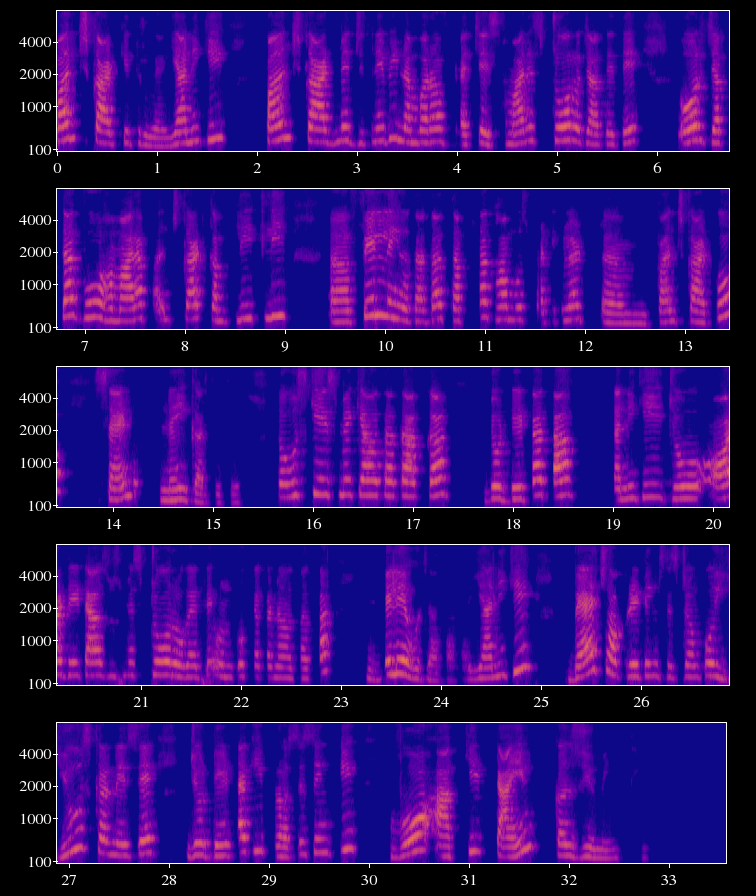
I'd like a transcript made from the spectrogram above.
punch card के through है. यानी कि punch card में जितने भी नंबर ऑफ़ बैचेस हमारे स्टोर हो जाते थे और जब तक वो हमारा पंच कार्ड कंप्लीटली फिल नहीं होता था तब तक हम उस पर्टिकुलर पंच कार्ड को सेंड नहीं करते थे. तो उस केस में क्या होता था आपका? जो डेटा था यानी कि जो और डेटा उसमें स्टोर हो गए थे, उनको क्या करना होता था? डिले हो जाता था। यानी कि बैच ऑपरेटिंग सिस्टम को यूज़ करने से जो डेटा की प्रोसेसिंग थी, वो आपकी टाइम कंज्यूमिंग थी।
